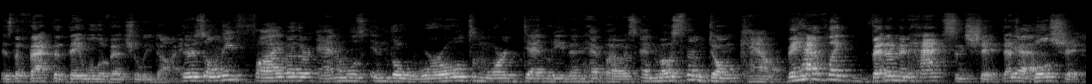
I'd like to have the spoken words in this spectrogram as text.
is the fact that they will eventually die. There's only five other animals in the world more deadly than hippos, and most of them don't count. They have like venom and hacks and shit. That's Yeah. bullshit.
